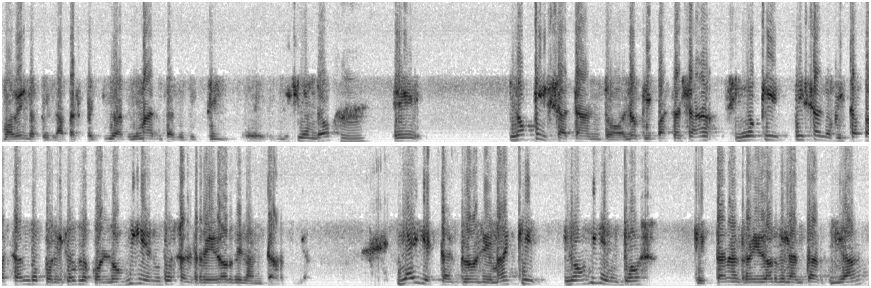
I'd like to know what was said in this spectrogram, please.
modelos de la perspectiva climática que te estoy eh, diciendo, Mm. eh, no pesa tanto lo que pasa allá, sino que pesa lo que está pasando, por ejemplo, con los vientos alrededor de la Antártida. Y ahí está el problema, es que los vientos que están alrededor de la Antártida,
